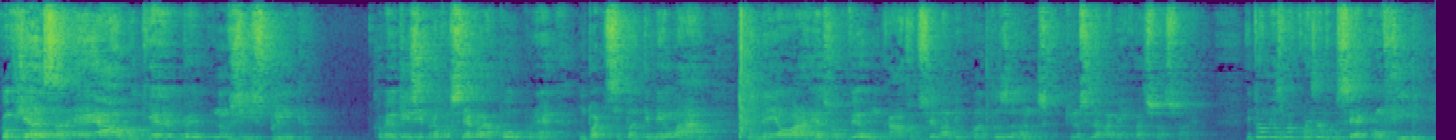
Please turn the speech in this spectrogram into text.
Confiança é algo que não se explica. Como eu disse para você agora há pouco, né? Um participante meu lá, em meia hora, resolveu um caso, sei lá de quantos anos, que não se dava bem com a sua. Então a mesma coisa você, confie.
